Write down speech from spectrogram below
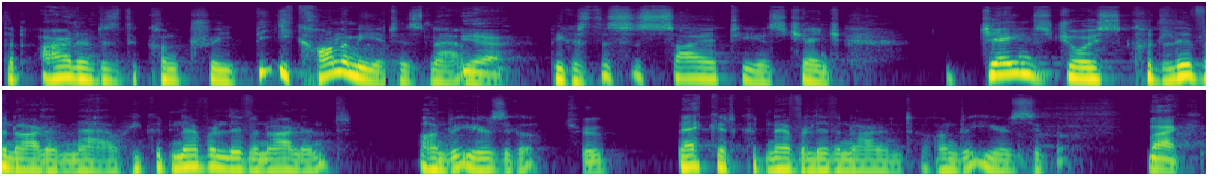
that Ireland is the country, the economy it is now, Yeah. because the society has changed. James Joyce could live in Ireland now. He could never live in Ireland 100 years ago. True. Beckett could never live in Ireland 100 years ago. Mac,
